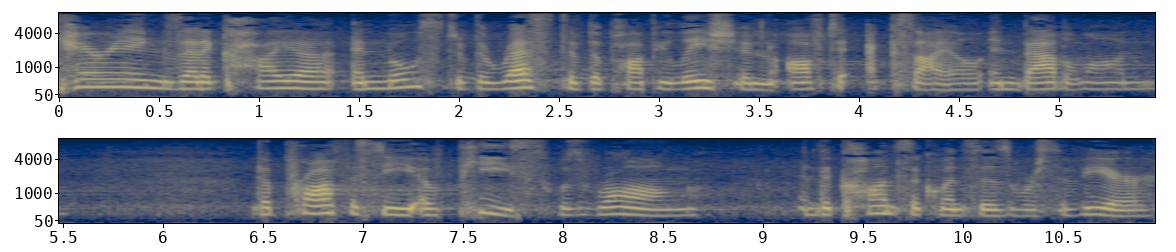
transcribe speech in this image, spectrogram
carrying Zedekiah and most of the rest of the population off to exile in Babylon. The prophecy of peace was wrong, and the consequences were severe.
